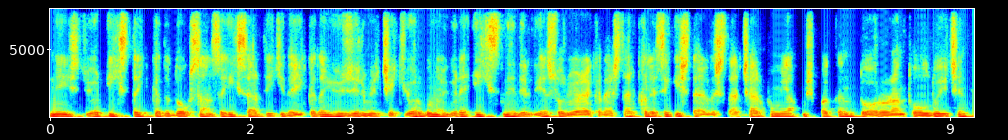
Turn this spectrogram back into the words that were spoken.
Ne istiyor? X dakikada 90 ise X artı 2 dakikada 120 çekiyor. Buna göre X nedir diye soruyor arkadaşlar. Klasik içler dışlar çarpımı yapmış bakın. Doğru orantı olduğu için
